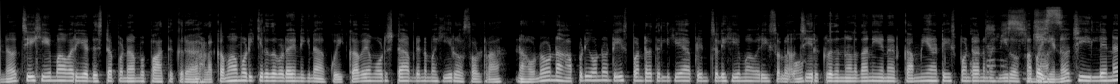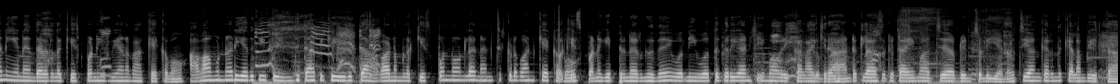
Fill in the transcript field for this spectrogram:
என்ன வச்சு ஹீமாவரியை டிஸ்டர்ப் பண்ணாம பாத்துக்கிறேன் வழக்கமா முடிக்கிறத விட இன்னைக்கு நான் குயிக்காவே முடிச்சிட்டேன். அப்படின்னு நம்ம ஹீரோ சொல்றேன். நான் ஒன்றும் நான் அப்படி ஒன்றும் டீஸ் பண்றது இல்லையே அப்படின்னு சொல்லி ஹீமாவரி சொல்லுவோம். இருக்கிறதுனால தான் நீ என்ன கம்மியா டீஸ் பண்ற நம்ம ஹீரோ அப்ப என்னோச்சி இல்லைன்னா நீ என்ன இந்த இடத்துல கிஸ் பண்ணிருவியான்னு வா கேட்கவும். அவ முன்னாடி எதுக்கு இப்போ இந்த டாபிக்கை எடுத்து அவ நம்மள கிஸ் பண்ணோம்ல நினைச்சுக்கிடுவான்னு கேட்கவும். கிஸ் பண்ணிக்கிட்டு இருந்தது நீ ஒத்துக்கிறியான்னு ஹீமாவரி கலாய்க்கிறா. ஆண்டு கிளாஸுக்கு டைம் ஆச்சு அப்படின்னு சொல்லி என்னோச்சி அங்க இருந்து கிளம்பிட்டா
